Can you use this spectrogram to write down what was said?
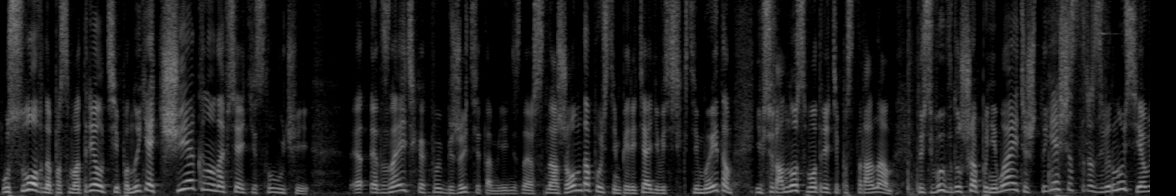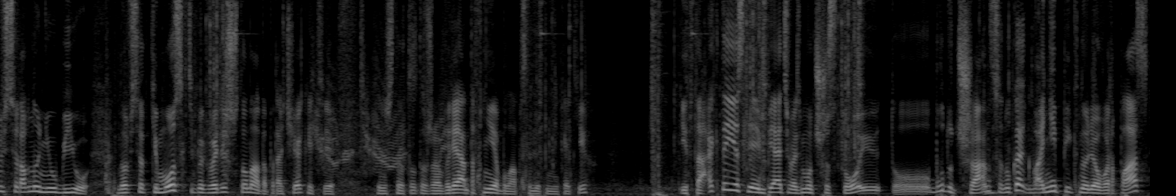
условно посмотрел, типа, ну я чекну на всякий случай. Это, это знаете, как вы бежите там, я не знаю, с ножом, допустим, перетягиваетесь к тиммейтам и все равно смотрите по сторонам. То есть вы в душе понимаете, что я сейчас развернусь, я его все равно не убью. Но все-таки мозг тебе говорит, что надо прочекать. И, конечно, тут уже вариантов не было абсолютно никаких. И так-то, если М5 возьмут шестой, то будут шансы. Ну, как бы они пикнули оверпас.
